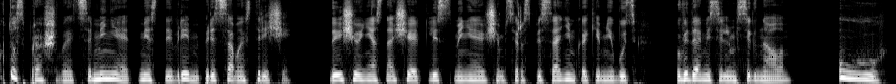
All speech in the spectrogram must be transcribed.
кто, спрашивается, меняет место и время перед самой встречей? Да еще и не оснащает лист с меняющимся расписанием каким-нибудь уведомительным сигналом. Ух,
